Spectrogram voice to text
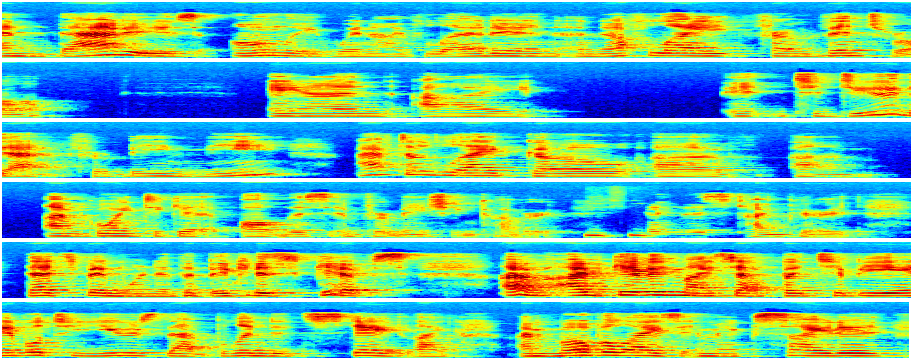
And that is only when I've let in enough light from ventral and I it, to do that for being me, I have to let go of um, I'm going to get all this information covered mm-hmm. in this time period. That's been one of the biggest gifts um, I've given myself. But to be able to use that blended state, like I'm mobilized, I'm excited,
